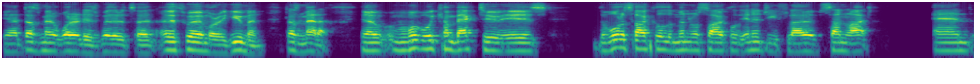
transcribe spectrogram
You know, it doesn't matter what it is, whether it's an earthworm or a human, it doesn't matter. You know, what we come back to is the water cycle, the mineral cycle, the energy flow, sunlight, and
